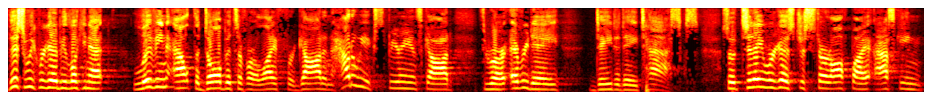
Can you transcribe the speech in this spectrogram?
This week, we're going to be looking at living out the dull bits of our life for God and how do we experience God through our everyday, day to day tasks. So today we're going to just start off by asking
